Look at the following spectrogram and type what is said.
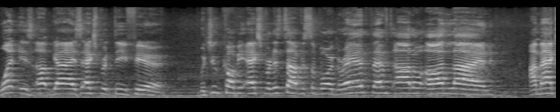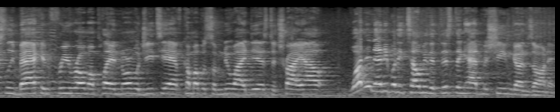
What is up, guys? XpertThief here. But you can call me expert. It's time for some more Grand Theft Auto Online. I'm actually back in free roam. I'm playing normal GTA. I've come up with some new ideas to try out. Why didn't anybody tell me that this thing had machine guns on it?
